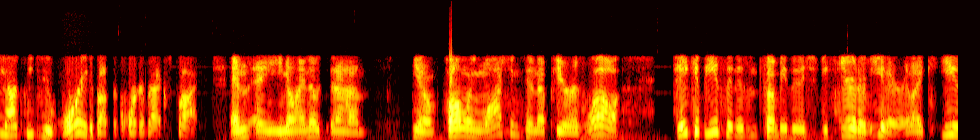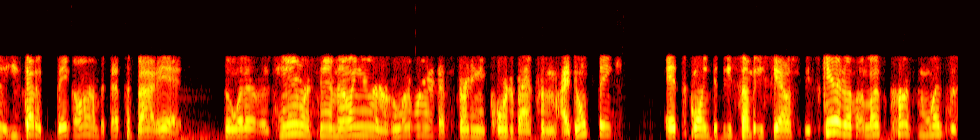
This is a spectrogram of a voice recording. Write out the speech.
Seahawks need to be worried about the quarterback spot. And, and you know, I know, um, you know, following Washington up here as well, Jacob Eason isn't somebody that they should be scared of either. Like he he's got a big arm, but that's about it. So whether it was him or Sam Ehlinger or whoever ended up starting a quarterback for them, I don't think it's going to be somebody Seattle should be scared of unless Carson Wentz is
